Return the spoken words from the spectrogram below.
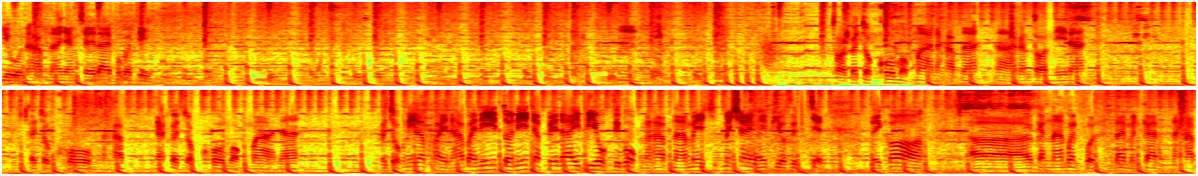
อยู่นะครับนะยังใช้ได้ปกติ อดกระจกโคมออกมานะครับนะอ่าขั้นตอนนี้นะ กระจกโคมนะครับงัดกระจกโคมออกมานะกระจกนิรภัยนะครับใบนี้ตัวนี้จะเป็น IP66 นะครับนะไม่ไม่ใช่ IP67 แต่ก็อ่ากันน้ำกันฝนได้เหมือนกันนะครับ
